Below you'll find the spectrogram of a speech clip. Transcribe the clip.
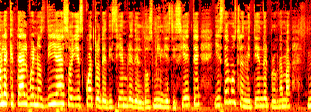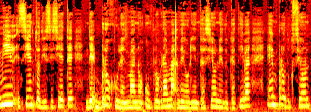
Hola, ¿qué tal? Buenos días. Hoy es 4 de diciembre del 2017 y estamos transmitiendo el programa 1117 de Brújula en Mano, un programa de orientación educativa en producción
